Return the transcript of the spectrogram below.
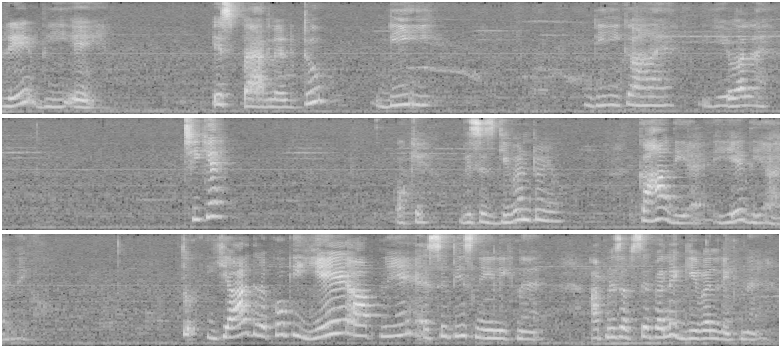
Ray B A is parallel to D E D E कहाँ है? ये वाला है। ठीक है? Okay this is given to you कहाँ दिया है? ये दिया है, देखो। तो याद रखो कि ये आपने एसिटीज नहीं लिखना है। आपने सबसे पहले गिवन लिखना है।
